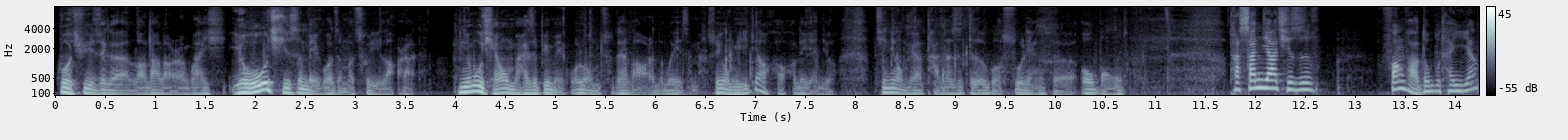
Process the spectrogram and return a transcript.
过去这个老大老二关系，尤其是美国怎么处理老二的。因为目前我们还是比美国弱，我们处在老二的位置嘛，所以我们一定要好好的研究。今天我们要谈的是德国、苏联和欧盟，它三家其实方法都不太一样。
